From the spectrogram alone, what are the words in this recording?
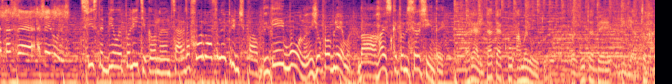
așa e lungi. Să fie stabilă politică la noi în țară, dar forma asta nu e principal. Ideea e bună, nicio problemă, dar hai să scăpăm de sărăcie întâi. Realitatea cu amănuntul, văzută de Lilian Ciocan.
